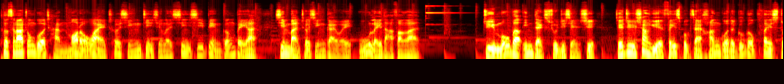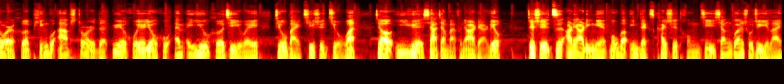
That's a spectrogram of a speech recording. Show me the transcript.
特斯拉中国产 Model Y 车型进行了信息变更备案，新版车型改为无雷达方案。据 Mobile Index 数据显示，截至上月，Facebook 在韩国的 Google Play Store 和苹果 App Store 的月活跃用户 MAU 合计为九百七十九万，较一月下降百分之二点六。这是自2020年 Mobile Index 开始统计相关数据以来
